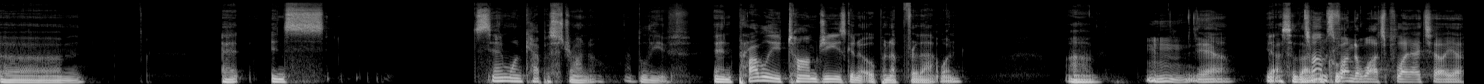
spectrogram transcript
um, at in San Juan Capistrano, I believe, and probably Tom G is going to open up for that one. Um, Mm, yeah. yeah, so that Tom's fun to watch play, I tell you.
